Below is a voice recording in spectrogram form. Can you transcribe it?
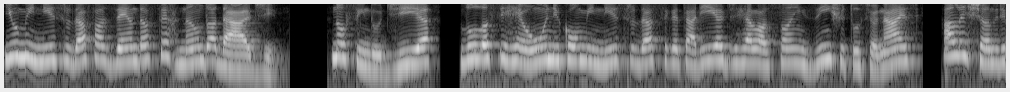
e o ministro da Fazenda, Fernando Haddad. No fim do dia, Lula se reúne com o ministro da Secretaria de Relações Institucionais, Alexandre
